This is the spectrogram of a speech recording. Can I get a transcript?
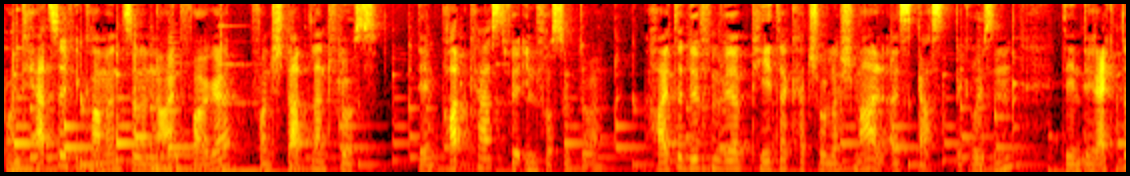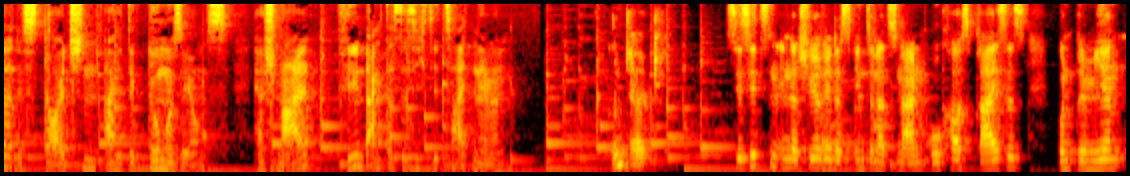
und herzlich willkommen zu einer neuen Folge von Stadtland Fluss, dem Podcast für Infrastruktur. Heute dürfen wir Peter Katschola-Schmal als Gast begrüßen, den Direktor des Deutschen Architekturmuseums. Herr Schmal, vielen Dank, dass Sie sich die Zeit nehmen. Guten Tag. Sie sitzen in der Jury des Internationalen Hochhauspreises und prämieren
